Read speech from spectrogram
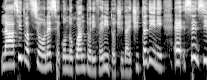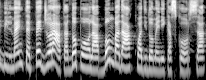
La situazione, secondo quanto riferitoci dai cittadini, è sensibilmente peggiorata dopo la bomba d'acqua di domenica scorsa.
